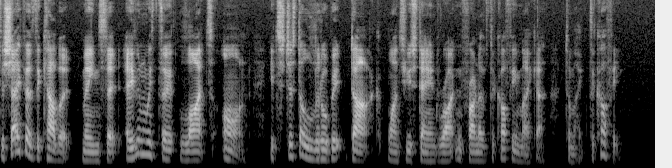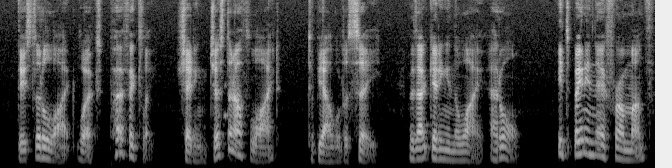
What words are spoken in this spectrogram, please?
The shape of the cupboard means that even with the lights on, it's just a little bit dark once you stand right in front of the coffee maker to make the coffee. This little light works perfectly, shedding just enough light to be able to see without getting in the way at all. It's been in there for a month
